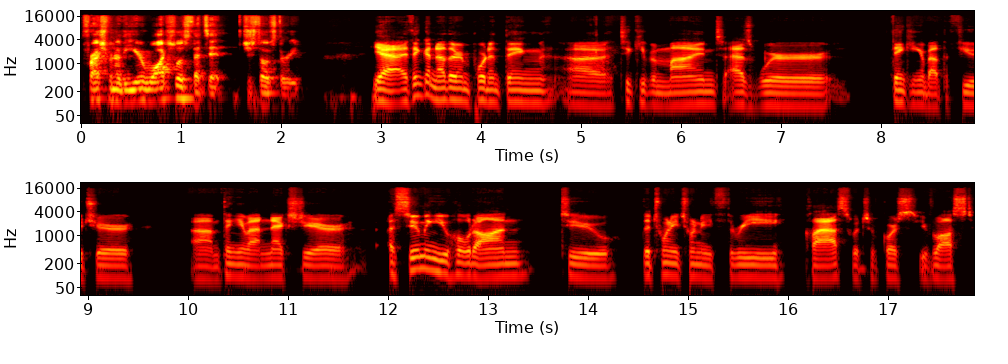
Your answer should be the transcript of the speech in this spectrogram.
freshman of the year watch list, that's it. Just those three. Yeah, I think another important thing uh, to keep in mind as we're thinking about the future, um, thinking about next year, assuming you hold on to the 2023 class, which of course you've lost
